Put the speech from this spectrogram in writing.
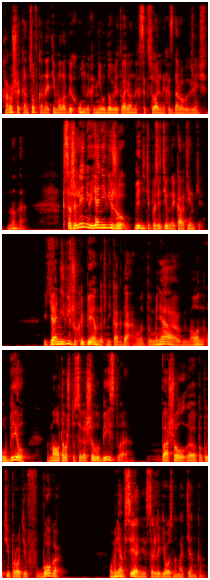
Хорошая концовка найти молодых, умных, неудовлетворенных, сексуальных и здоровых женщин. Ну да. К сожалению, я не вижу, видите, позитивной картинки. Я не вижу хэппи-эндов никогда. Вот у меня он убил, мало того, что совершил убийство, пошел э, по пути против Бога. У меня все они с религиозным оттенком.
